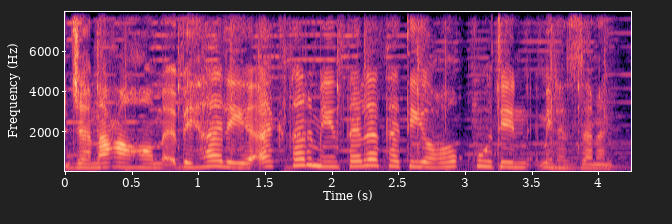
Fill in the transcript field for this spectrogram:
جمعهم بها لأكثر من ثلاثة عقود من الزمن.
